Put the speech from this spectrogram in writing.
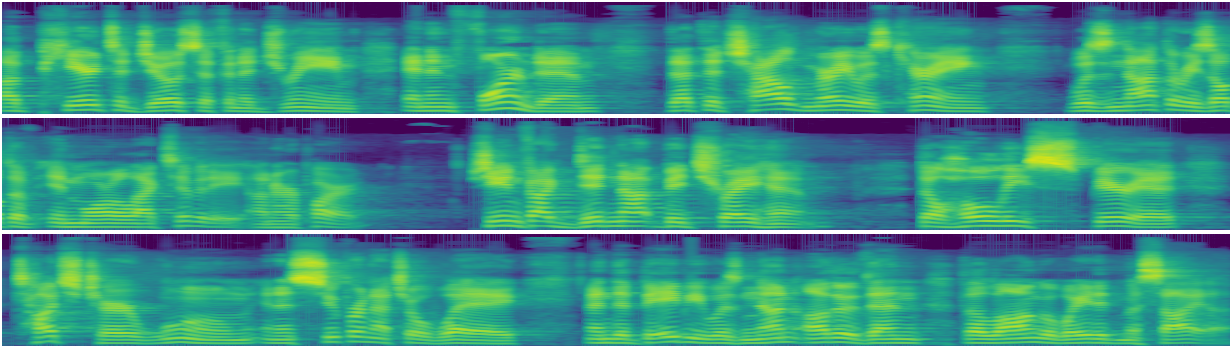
appeared to Joseph in a dream and informed him that the child Mary was carrying was not the result of immoral activity on her part. She in fact did not betray him. The Holy Spirit touched her womb in a supernatural way, and the baby was none other than the long awaited Messiah,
